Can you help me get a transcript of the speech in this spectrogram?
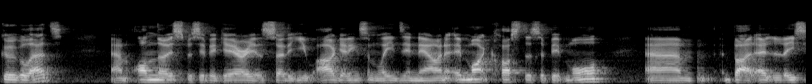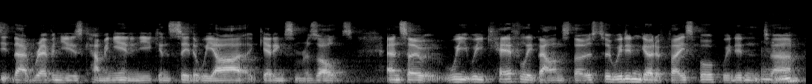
Google ads. Um, on those specific areas so that you are getting some leads in now. And it, it might cost us a bit more, um, but at least that revenue is coming in and you can see that we are getting some results. And so we, we carefully balanced those two. We didn't go to Facebook, we didn't mm-hmm. um,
